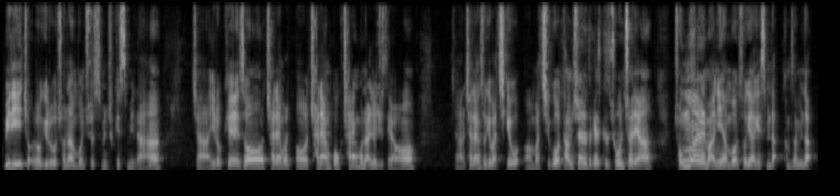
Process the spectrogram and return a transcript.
미리 저, 여기로 전화 한번 주셨으면 좋겠습니다. 자, 이렇게 해서 차량, 어, 차량 꼭 차량번호 알려주세요. 자, 차량 소개 마치고, 어, 마치고 다음 시간에도 계속해서 좋은 차량 정말 많이 한번 소개하겠습니다. 감사합니다.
